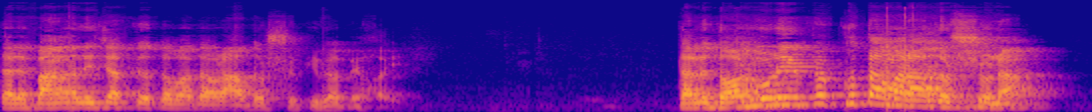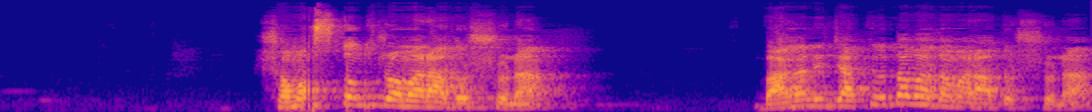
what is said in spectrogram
তাহলে বাঙালি জাতীয়তাবাদ আমার আদর্শ কীভাবে হয়? তাহলে ধর্মনিরপেক্ষতা আমার আদর্শ না। সমাজতন্ত্র আমার আদর্শ না। বাঙালি জাতীয়তাবাদ আমার আদর্শ না।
